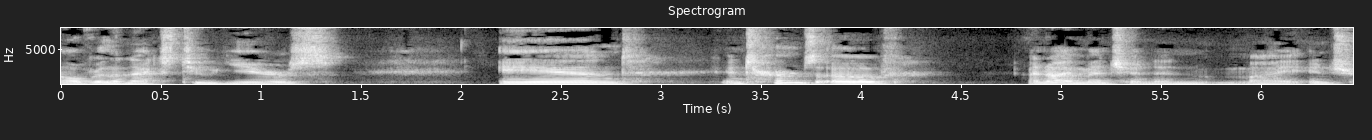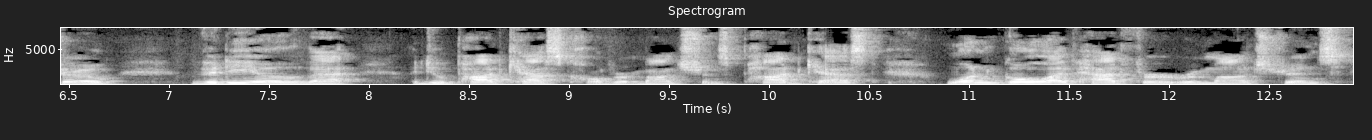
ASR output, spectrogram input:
over the next two years. And in terms of, I know I mentioned in my intro video that I do a podcast called Remonstrance Podcast. One goal I've had for Remonstrance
